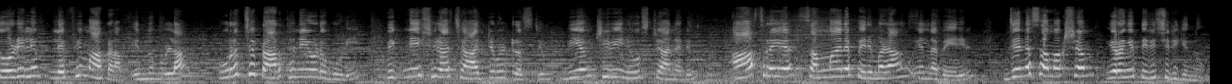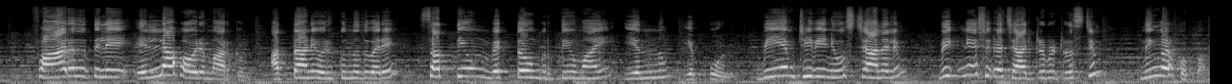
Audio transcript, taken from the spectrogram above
തൊഴിലും ലഭ്യമാക്കണം എന്നുമുള്ള ഉറച്ച പ്രാർത്ഥനയോടുകൂടി Vighneshwara charitable ട്രസ്റ്റും V M T V news ചാനലും ആശ്രയ സമ്മാന പെരുമഴ എന്ന പേരിൽ ജനസമക്ഷം ഇറങ്ങി തിരിച്ചിരിക്കുന്നു. ഭാരതത്തിലെ എല്ലാ പൗരന്മാർക്കും അത്താണി ഒരുക്കുന്നതുവരെ സത്യവും വ്യക്തവും കൃത്യവുമായി എന്നും എപ്പോഴും. V M T V news ചാനലും വിഘ്നേശ്വര ചാരിറ്റബിൾ ട്രസ്റ്റും നിങ്ങൾക്കൊപ്പം.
